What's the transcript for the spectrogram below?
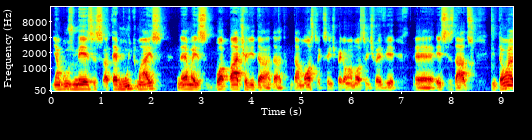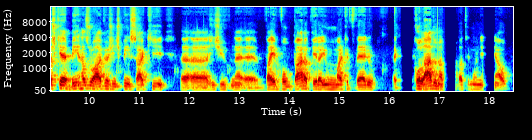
em alguns meses até muito mais, né? mas boa parte ali da, da, da amostra, que se a gente pegar uma amostra, a gente vai ver é, esses dados. Então, acho que é bem razoável a gente pensar que a gente né, é, vai voltar a ter aí um market value é, colado na patrimonial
